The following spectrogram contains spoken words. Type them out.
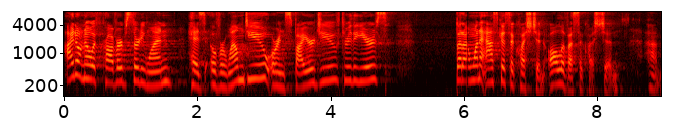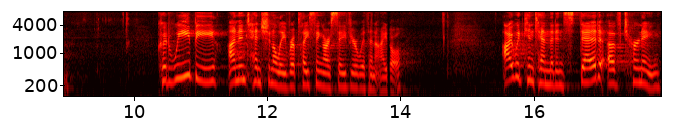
I don't know if Proverbs 31 has overwhelmed you or inspired you through the years, but I want to ask us a question, all of us a question. Um, could we be unintentionally replacing our Savior with an idol? I would contend that instead of turning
